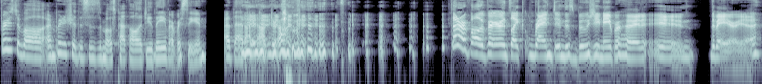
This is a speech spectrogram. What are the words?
First of all, I'm pretty sure this is the most pathology they've ever seen at that eye doctor office. It's not our fault if parents like rent in this bougie neighborhood in the Bay Area.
